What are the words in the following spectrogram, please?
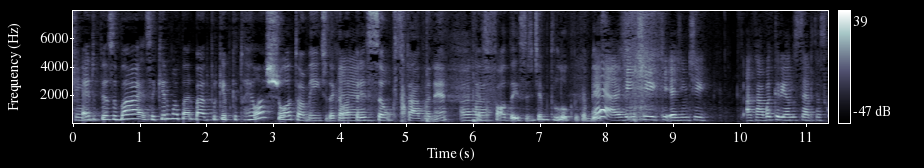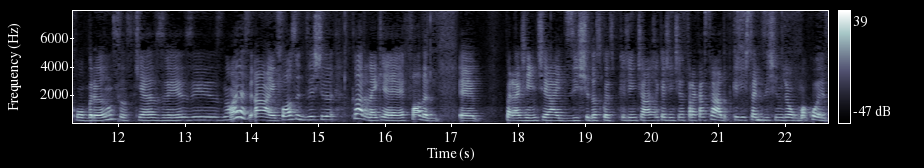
Sim. aí tu pensa, bah, isso aqui era uma barbada. Por quê? Porque tu relaxou a tua mente daquela É. pressão que tu tava, né? Aham. É foda isso, a gente é muito louco da cabeça. É, a gente, a gente acaba criando certas cobranças que às vezes não é assim, ah, eu posso desistir. Claro, né, que é foda é, pra gente ai, desistir das coisas porque a gente acha que a gente é fracassado, porque a gente tá desistindo de alguma coisa.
